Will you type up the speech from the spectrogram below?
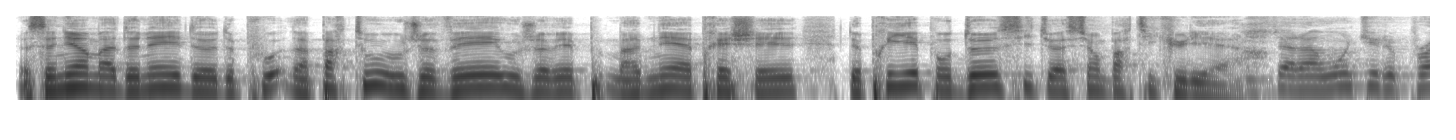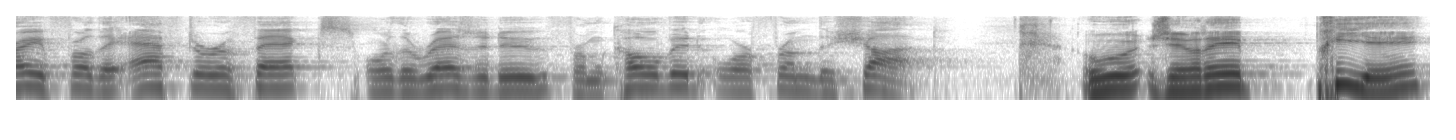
Le Seigneur m'a donné de, de de partout où je vais, où je vais m'amener à prêcher, de prier pour deux situations particulières. Où j'aimerais prier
